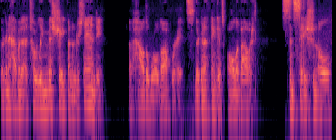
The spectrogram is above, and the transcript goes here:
they're going to have a, a totally misshapen understanding of how the world operates. They're going to think it's all about sensational,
